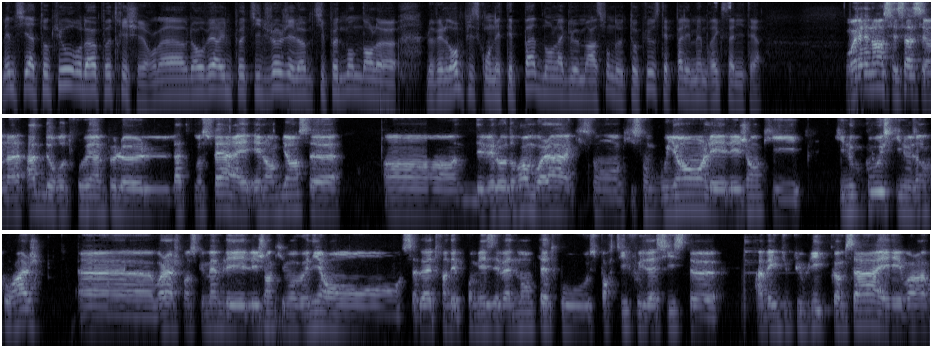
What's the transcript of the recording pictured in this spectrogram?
Même si à Tokyo, on a un peu triché. On a, ouvert une petite jauge et un petit peu de monde dans le, le vélodrome, puisqu'on n'était pas dans l'agglomération de Tokyo. Ce n'était pas les mêmes règles sanitaires. Ouais, non, c'est ça. C'est, on a hâte de retrouver un peu l'atmosphère et, l'ambiance euh, en, des vélodromes voilà, qui, sont, qui sont bouillants, les, les gens qui, qui nous poussent, qui nous encouragent. Euh, voilà, je pense que même les, les, gens qui vont venir, on, ça doit être un des premiers événements peut-être où sportifs où ils assistent euh, avec du public comme ça et voilà,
